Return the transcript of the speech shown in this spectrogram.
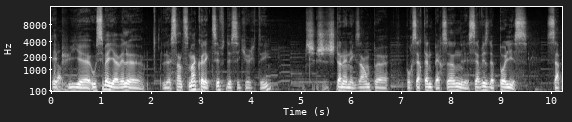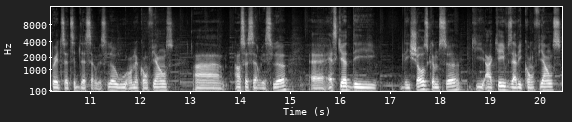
Et Ah. puis euh, aussi, ben, il y avait le, le sentiment collectif de sécurité. Je, donne un exemple. euh, pour certaines personnes, le service de police, ça peut être ce type de service-là où on a confiance en, en ce service-là. Euh, Est-ce qu'il y a des, des choses comme ça qui, en qui vous avez confiance,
